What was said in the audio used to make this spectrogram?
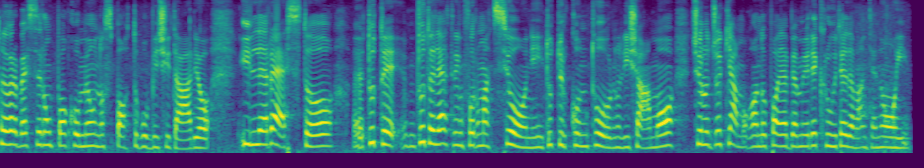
dovrebbe essere un po' come uno spot pubblicitario. Il resto, eh, tutte, tutte, le altre informazioni, tutto il contorno, diciamo, ce lo giochiamo quando poi abbiamo i recruiter davanti a noi,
